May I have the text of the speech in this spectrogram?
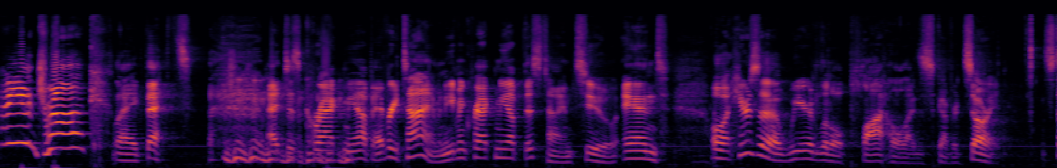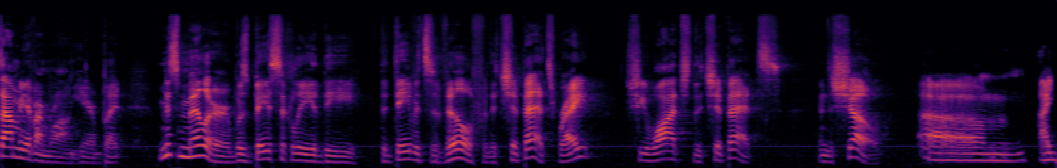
are you drunk? Like that's that just cracked me up every time, and even cracked me up this time too. And oh, here's a weird little plot hole I discovered. Sorry, stop me if I'm wrong here, but Miss Miller was basically the the David Seville for the Chipettes, right? she watched the Chipettes in the show. Um, I,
